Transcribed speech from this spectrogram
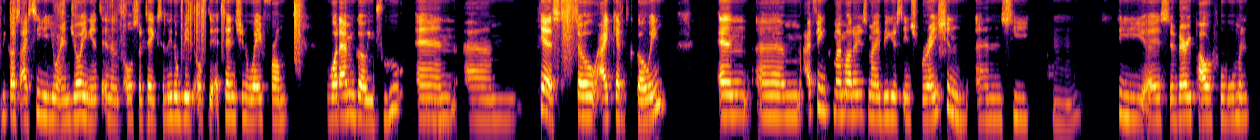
because I see you're enjoying it and it also takes a little bit of the attention away from what I'm going through and um, yes so I kept going and um, I think my mother is my biggest inspiration and she mm-hmm. she is a very powerful woman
